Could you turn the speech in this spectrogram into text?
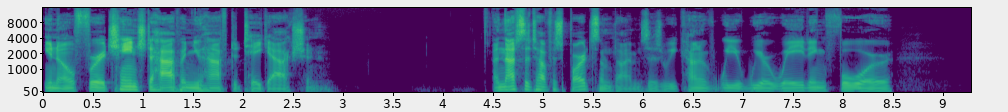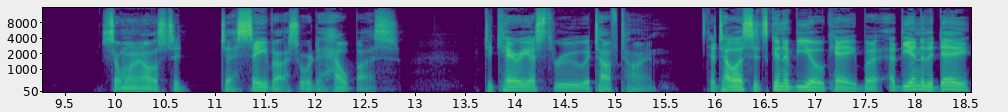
you know, for a change to happen, you have to take action. And that's the toughest part sometimes is we kind of we we are waiting for someone else to to save us or to help us, to carry us through a tough time, to tell us it's going to be okay. But at the end of the day,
